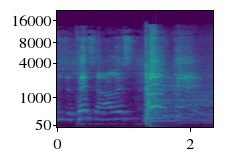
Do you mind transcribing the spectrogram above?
into this, Alice. Okay!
